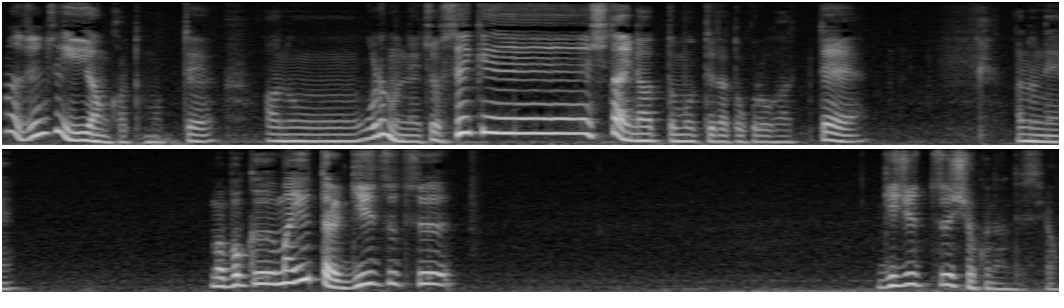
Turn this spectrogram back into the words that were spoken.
ほら全然いいやんかと思ってあのー俺もねちょっと整形したいなと思ってたところがあってあのね、まあ、僕まあ言ったら技術技術職なんですよ。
